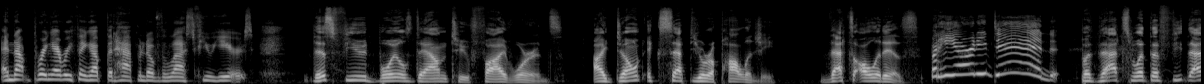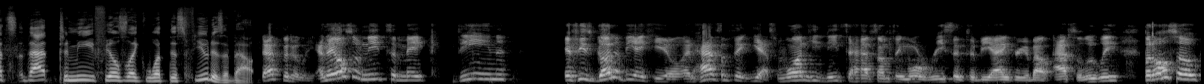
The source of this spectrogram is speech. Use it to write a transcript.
and not bring everything up that happened over the last few years. This feud boils down to five words I don't accept your apology. That's all it is. But he already did. But that's what the fe- that's that to me feels like what this feud is about. Definitely. And they also need to make Dean, if he's going to be a heel and have something, yes, one, he needs to have something more recent to be angry about, absolutely. But also,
